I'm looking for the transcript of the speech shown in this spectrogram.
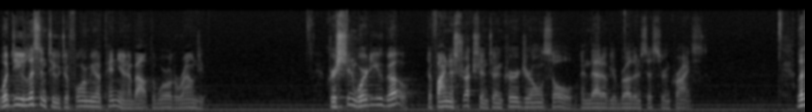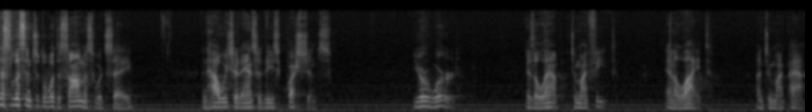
What do you listen to to form your opinion about the world around you? Christian, where do you go to find instruction to encourage your own soul and that of your brother and sister in Christ? Let us listen to what the psalmist would say and how we should answer these questions. Your word is a lamp to my feet and a light unto my path.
